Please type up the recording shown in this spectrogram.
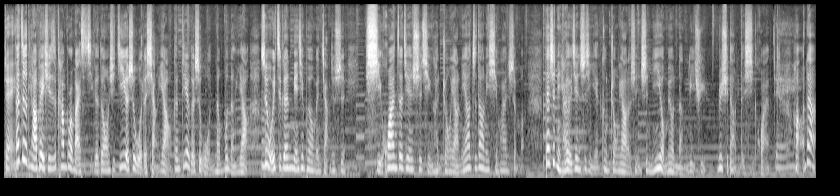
对。那这个调配其实 compromise 几个东西，第一个是我的想要，跟第二个是我能不能要。所以我一直跟年轻朋友们讲，就是。喜欢这件事情很重要，你要知道你喜欢什么。但是你还有一件事情也更重要的事情，是你有没有能力去 reach 到你的喜欢。对，好，那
